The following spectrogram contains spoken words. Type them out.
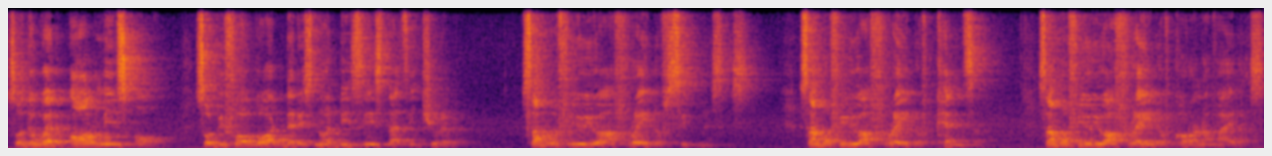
So the word all means all. So before God, there is no disease that's incurable. Some of you, you are afraid of sicknesses. Some of you, are afraid of cancer. Some of you, you are afraid of coronavirus.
